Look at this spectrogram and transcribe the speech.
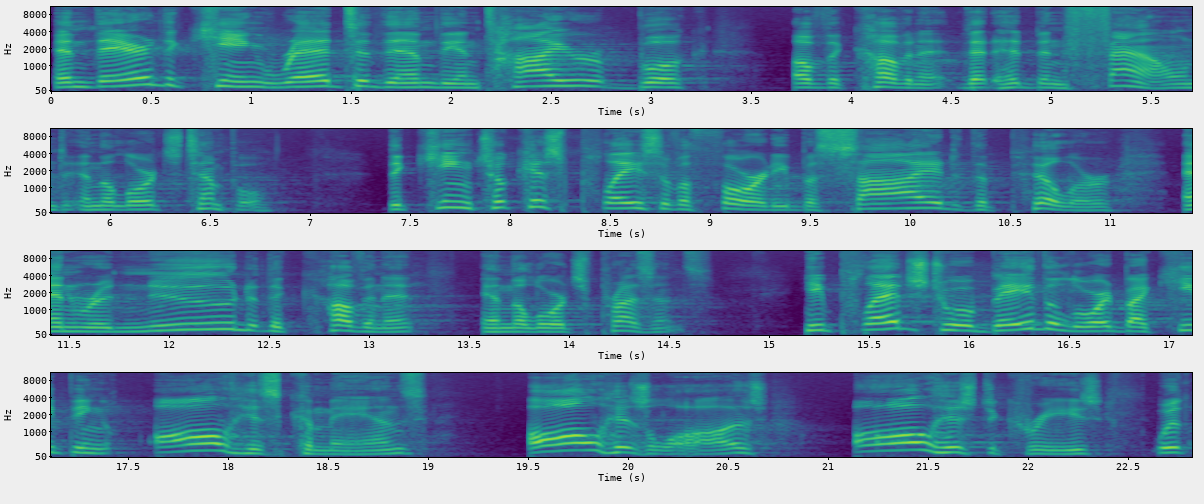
And there the king read to them the entire book of the covenant that had been found in the Lord's temple. The king took his place of authority beside the pillar and renewed the covenant in the Lord's presence. He pledged to obey the Lord by keeping all his commands, all his laws, all his decrees with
